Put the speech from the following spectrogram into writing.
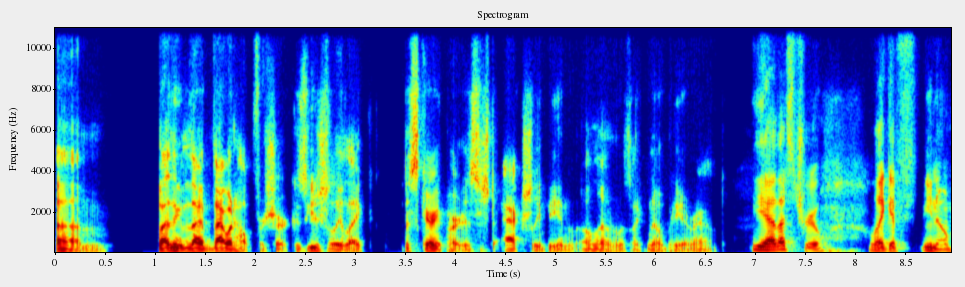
Um, but I think that that would help for sure. Cause usually like the scary part is just actually being alone with like nobody around. Yeah, that's true. Like if, you know,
